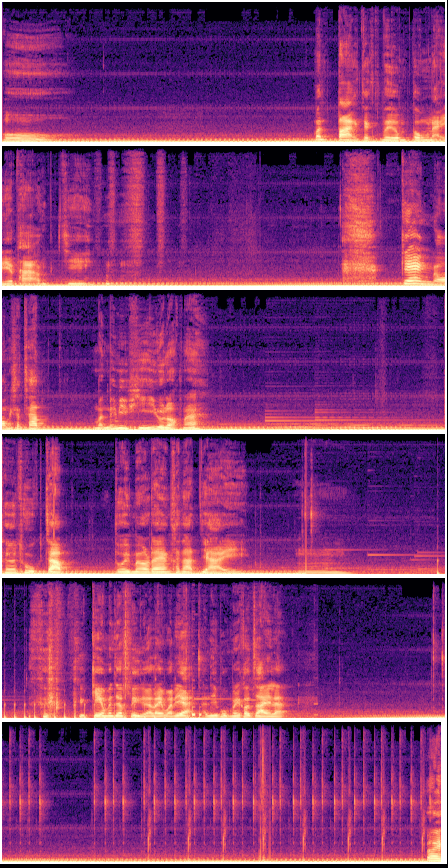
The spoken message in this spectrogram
โอ้มันต่างจากเดิมตรงไหนเนี่ยถามจริง แกล้งน้องชัดๆ มันไม่มีผีอยู่หรอกนะ เธอถูกจับโดยแมลงขนาดใหญ่คือคือเกมมันจะสื่ออะไรวะเนี่ย อันนี้ผมไม่เข้าใจแล้วเฮ้ย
